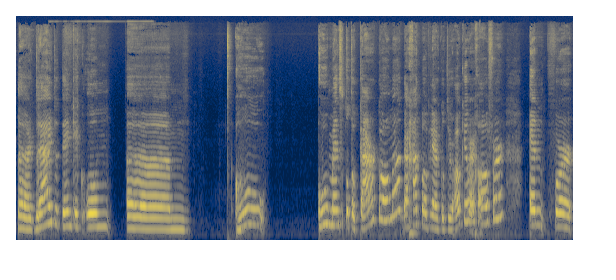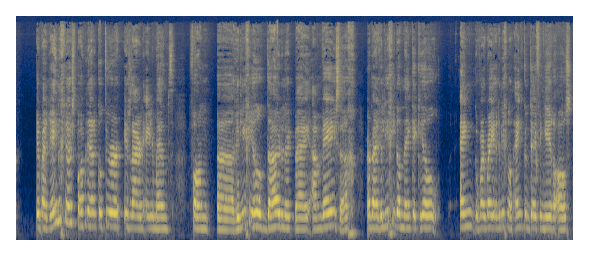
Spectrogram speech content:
uh, draait het denk ik om hoe, hoe mensen tot elkaar komen. Daar gaat populaire cultuur ook heel erg over. En voor bij religieuze populaire cultuur is daar een element van uh, religie heel duidelijk bij aanwezig. Waarbij religie dan denk ik heel eng, waarbij je religie dan eng kunt definiëren als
